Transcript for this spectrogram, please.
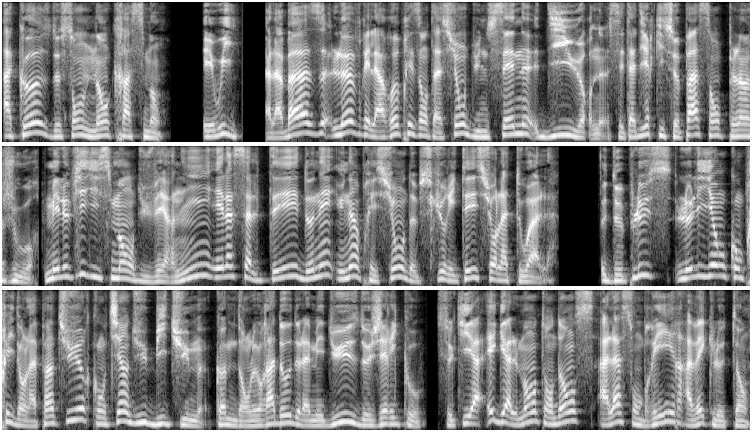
à cause de son encrassement. Et oui, à la base, l'œuvre est la représentation d'une scène diurne, c'est-à-dire qui se passe en plein jour. Mais le vieillissement du vernis et la saleté donnaient une impression d'obscurité sur la toile. De plus, le liant compris dans la peinture contient du bitume, comme dans le radeau de la méduse de Jéricho, ce qui a également tendance à l'assombrir avec le temps.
